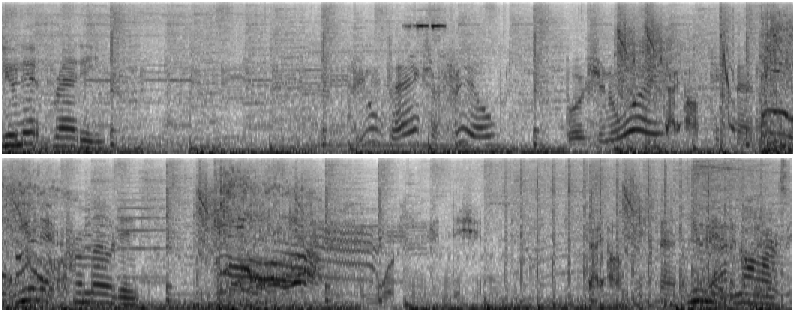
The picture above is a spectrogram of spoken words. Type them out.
Unit ready. Fuel tanks are filled. Pushing away. Dioptic manifold. Unit promoted. In working condition. Dioptic manifold. Unit lost.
